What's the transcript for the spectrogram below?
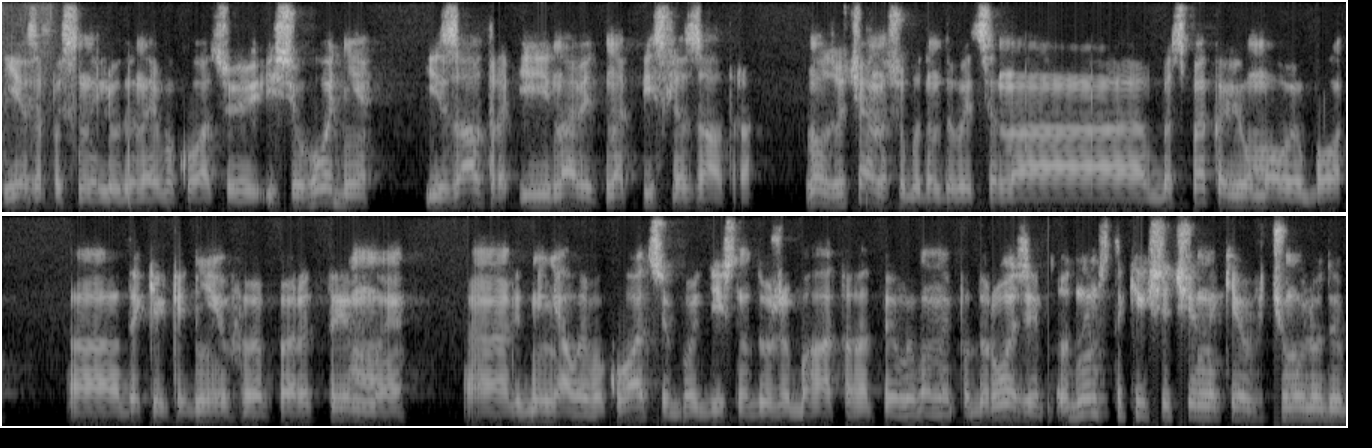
Є записані люди на евакуацію і сьогодні, і завтра, і навіть на післязавтра. Ну, звичайно, що будемо дивитися на безпекові умови, бо е, декілька днів перед тим ми е, відміняли евакуацію, бо дійсно дуже багато гатили вони по дорозі. Одним з таких ще чинників, чому люди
